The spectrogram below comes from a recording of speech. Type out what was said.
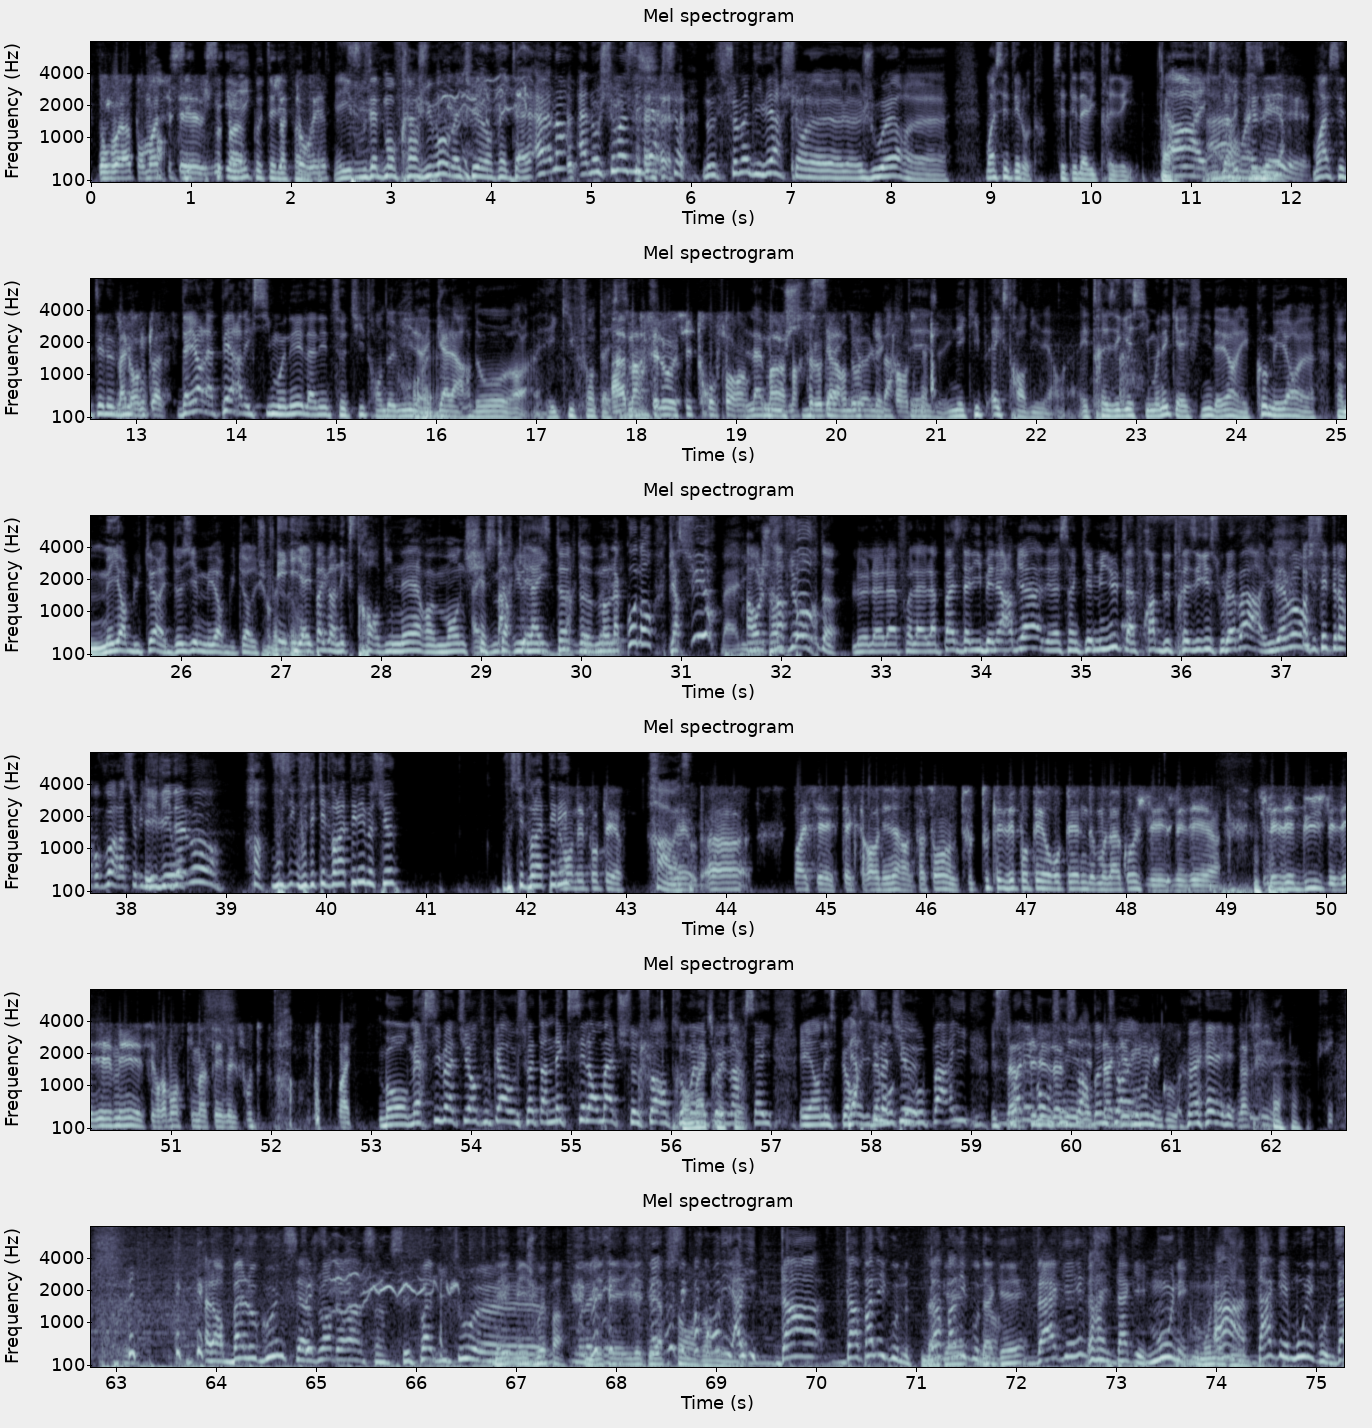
donc voilà. Pour moi, Oh, c'était. c'est- Eric au téléphone, j'adorais. en fait. Et vous êtes mon frère jumeau, Mathieu, en fait. Ah non, ah, nos chemins divergent sur, nos chemins divergent sur le, le joueur. euh, moi, c'était l'autre. C'était David Trezeguet. Ah, Ah, extra. David Trezeguet. Moi, c'était le La but. grande classe. D'ailleurs, la paire avec Simonet, l'année de ce titre en 2000, Ouais. avec Gallardo, voilà, équipe fantastique. Ah, Marcelo aussi trop fort. hein. La Mouchi, Marcelo c'était Barthez, une équipe extraordinaire. voilà. Et Trezeguet Simonet qui avait fini d'ailleurs les co-meilleurs, euh, enfin meilleur buteur et deuxième meilleur buteur du Et championnat. il n'y avait pas eu un extraordinaire Manchester Marquez, United Marquez, de bah, Monaco, non Bien sûr Bah, À Old. Trafford Le- la, la, la- la passe d'Ali Benarbia dès la cinquième minute, la frappe de Trezeguet sous la barre, évidemment. Ah, J'essaie de la revoir là sur une vidéo. évidemment. Ah, vous, vous étiez devant la télé, monsieur Vous étiez devant la télé Vraiment d'épopée. hein. Ah, ouais, euh, ouais, c'est- c'était extraordinaire. De toute façon, tout- toutes les épopées européennes de Monaco, je les, je les ai, euh, je les ai bues, je les ai aimées. Et c'est vraiment ce qui m'a fait aimer le foot. Bon, merci Mathieu. En tout cas, on vous souhaite un excellent match ce soir entre Bon Monaco match, et. Marseille. Et en espérant Merci, évidemment Mathieu. que vos paris soient Merci, les bons les ce soir. Bonne soirée. Moon. Ouais. Merci. Alors Balogun, c'est un joueur de Reims. hein. C'est pas du tout. euh, Mais, mais il jouait pas. Il était, il était Mais vous, absent. quoi comment on dit Ah oui Da, da Balegun Da Daguet, Balegun Daguet, Daguet, Ah, Mounegout. Mounegout. Ah,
